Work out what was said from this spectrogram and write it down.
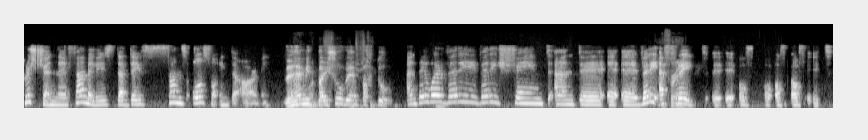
Christian uh, families that their sons also in the army, והם Oh, התביישו והם interesting. פחדו. and they were very, very shamed and uh, uh, uh, very Afraid. afraid uh, uh, of, of of it.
